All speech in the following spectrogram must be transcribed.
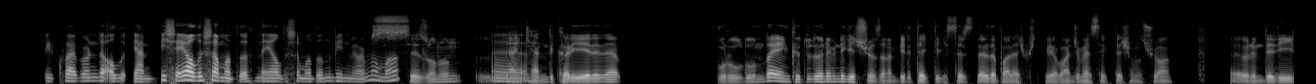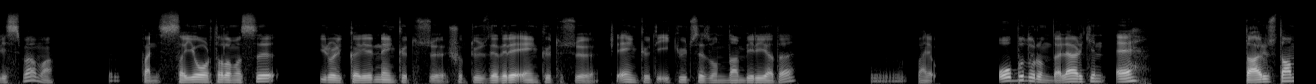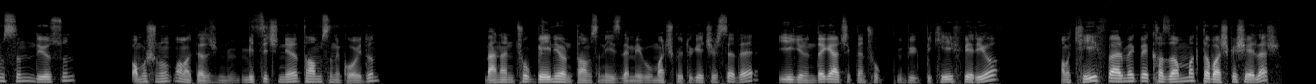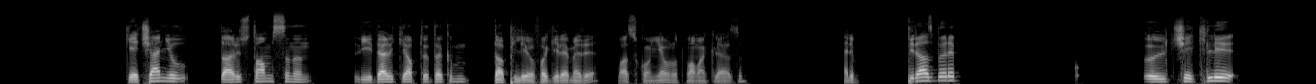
Bill Clyburn de alı- yani bir şeye alışamadı. Neye alışamadığını bilmiyorum ama Sezonun e, yani kendi kariyerine vurulduğunda en kötü dönemini geçiriyor zaten. Biri tek tek istatistikleri de paylaşmıştı. Bir yabancı meslektaşımız şu an önümde değil ismi ama hani sayı ortalaması EuroLeague kariyerinin en kötüsü. Şut yüzdeleri en kötüsü. İşte en kötü 2-3 sezonundan biri ya da hani o bu durumda. Lakin eh Darius Thompson diyorsun ama şunu unutmamak lazım. Şimdi Mitsic'in yerine Thompson'ı koydun. Ben hani çok beğeniyorum Thompson'ı izlemeyi. Bu maç kötü geçirse de iyi gününde gerçekten çok büyük bir keyif veriyor. Ama keyif vermek ve kazanmak da başka şeyler. Geçen yıl Darius Thompson'ın liderlik yaptığı takım da playoff'a giremedi. Baskonya unutmamak lazım. Hani biraz böyle ölçekli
